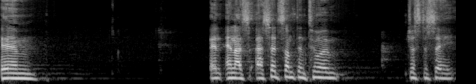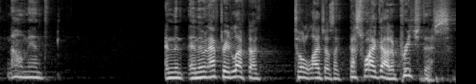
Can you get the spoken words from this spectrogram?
And, and, and I, I said something to him just to say, no, man. And then, and then after he left, I told Elijah, I was like, that's why I got to preach this.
